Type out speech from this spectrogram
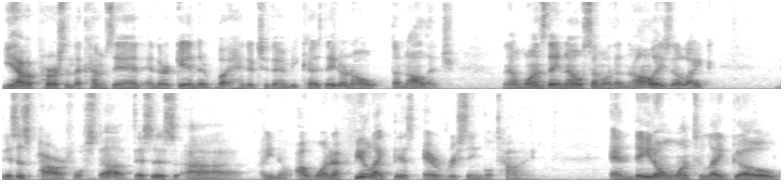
you have a person that comes in and they're getting their butt handed to them because they don't know the knowledge. And then once they know some of the knowledge, they're like, this is powerful stuff. This is, uh, you know, I want to feel like this every single time. And they don't want to let go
